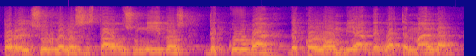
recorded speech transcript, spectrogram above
por el sur de los Estados Unidos, de Cuba, de Colombia, de Guatemala.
